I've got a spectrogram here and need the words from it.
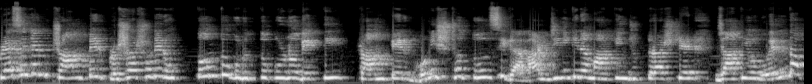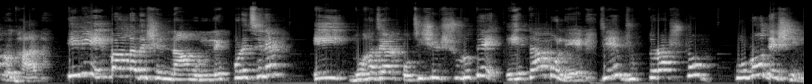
প্রেসিডেন্ট ট্রাম্পের প্রশাসনের অত্যন্ত গুরুত্বপূর্ণ ব্যক্তি ট্রাম্পের ঘনিষ্ঠ তুলসি গ্যাবার, যিনি কিনা মার্কিন যুক্তরাষ্ট্রের জাতীয় গোয়েন্দা প্রধান, তিনি এই বাংলাদেশের নাম উল্লেখ করেছিলেন। এই দু হাজার পঁচিশের শুরুতে এটা বলে যে যুক্তরাষ্ট্র কোনো দেশেই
